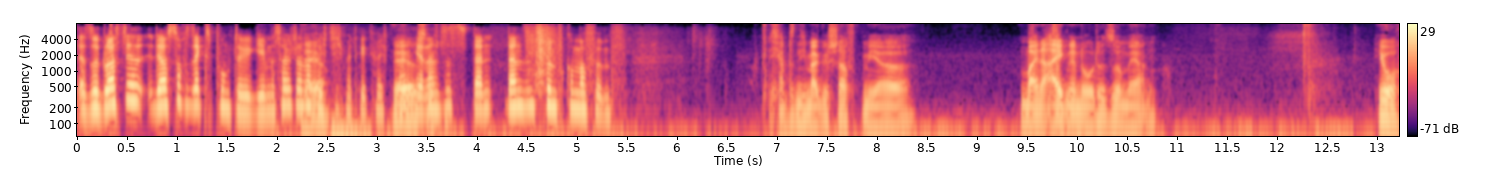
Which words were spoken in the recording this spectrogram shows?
Also du hast dir, du hast doch sechs Punkte gegeben, das habe ich doch noch ja, richtig mitgekriegt. Ne? Ja, ja, dann, ist, dann, dann sind es 5,5. Ich habe es nicht mal geschafft, mir meine eigene Note zu merken. Jo,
